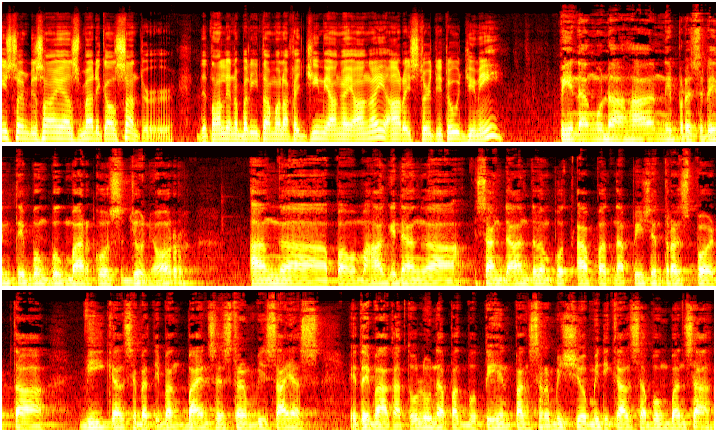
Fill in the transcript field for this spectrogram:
Eastern Visayas Medical Center. Detalye ng balita mula kay Jimmy Angay-Angay, RS32. Jimmy? Pinangunahan ni Presidente Bongbong Marcos Jr. ang ah, pamamahagi ng uh, 124 na patient transport ah, vehicle sa iba't ibang bayan sa Eastern Visayas. Ito ay makakatulong na pagbutihin pang serbisyo medikal sa buong bansa.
